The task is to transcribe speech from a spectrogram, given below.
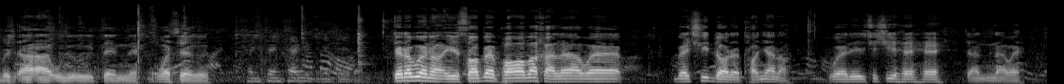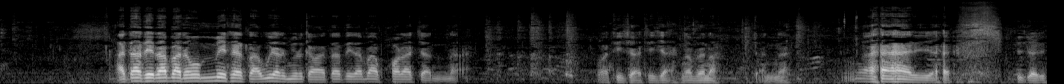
不是啊啊，有有真的，我这个。这个问呢，伊上班跑吧下来，我我去到了唐家了，我的去去嘿嘿，真那位。啊，大爹大爸，我每天在为了没有干，大爹大爸跑了真那。我提起来提起来，那边呢，真那。哎呀，提起来，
